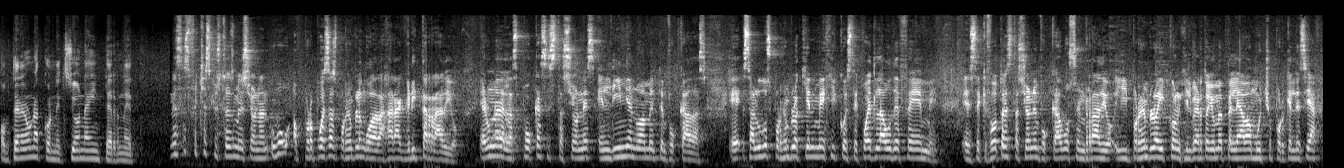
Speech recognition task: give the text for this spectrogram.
obtener una conexión a Internet. En esas fechas que ustedes mencionan, hubo propuestas, por ejemplo, en Guadalajara, Grita Radio. Era una de las pocas estaciones en línea nuevamente enfocadas. Eh, saludos, por ejemplo, aquí en México, este Quiet Loud FM, este, que fue otra estación enfocados en radio. Y, por ejemplo, ahí con Gilberto yo me peleaba mucho porque él decía,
